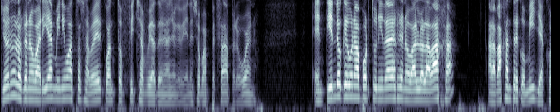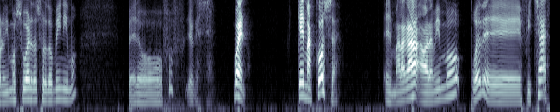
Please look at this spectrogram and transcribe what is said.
Yo no lo renovaría mínimo hasta saber cuántas fichas voy a tener el año que viene. Eso para empezar, pero bueno. Entiendo que es una oportunidad de renovarlo a la baja. A la baja entre comillas, con el mismo sueldo, sueldo mínimo. Pero, uf, yo qué sé. Bueno, ¿qué más cosas? El Málaga ahora mismo puede fichar.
